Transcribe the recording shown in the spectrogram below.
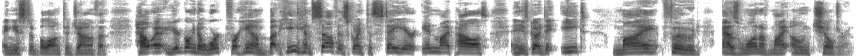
and used to belong to Jonathan. However, you're going to work for him, but he himself is going to stay here in my palace and he's going to eat my food as one of my own children.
